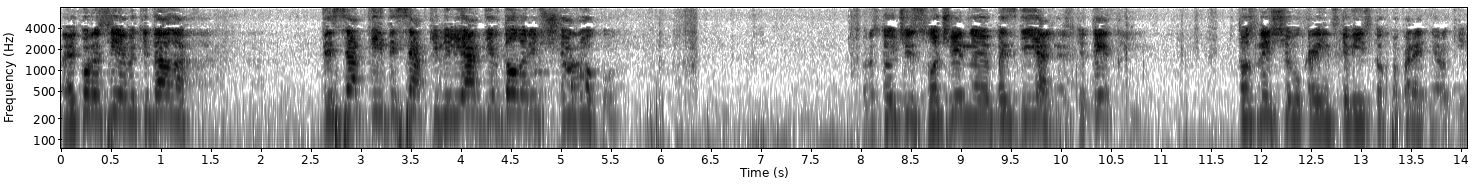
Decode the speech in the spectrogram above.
на яку Росія викидала десятки і десятки мільярдів доларів щороку, користуючись злочинною бездіяльністю тих, хто знищив українське військо в попередні роки.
